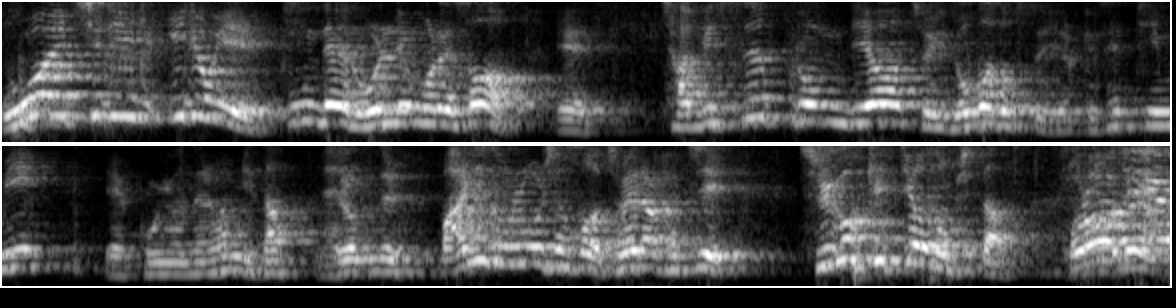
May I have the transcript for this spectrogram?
5월 7일 일요일 홍대 롤링홀에서 예, 자비스, 프롬디어, 저희 노바독스 이렇게 세 팀이 예, 공연을 합니다. 네. 여러분들 많이 놀러 오셔서 저희랑 같이 즐겁게 뛰어놉시다. 돌아오세요.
